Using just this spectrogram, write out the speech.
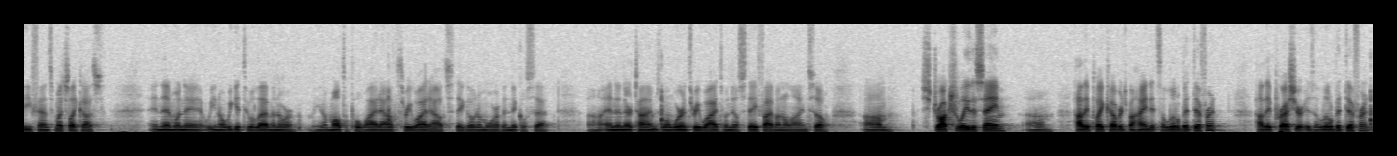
defense, much like us. And then when they, you know, we get to eleven or, you know, multiple wideouts, three wideouts, they go to more of a nickel set. Uh, and then there are times when we're in three wides, when they'll stay five on the line. So, um, structurally the same. Um, how they play coverage behind it's a little bit different. How they pressure is a little bit different,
